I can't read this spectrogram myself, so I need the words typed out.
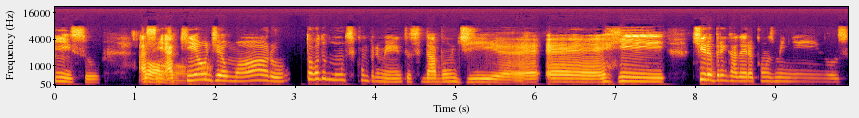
isso. Assim, Oh. aqui onde eu moro, todo mundo se cumprimenta, se dá bom dia, é, é, ri, tira brincadeira com os meninos.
